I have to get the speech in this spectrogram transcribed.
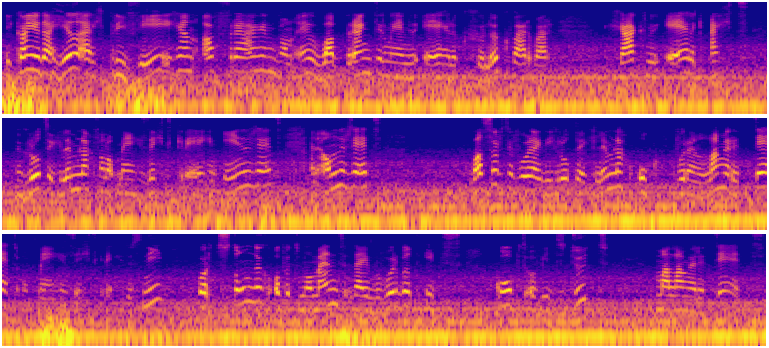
je kan je dat heel erg privé gaan afvragen van wat brengt er mij nu eigenlijk geluk? Waar, waar ga ik nu eigenlijk echt een grote glimlach van op mijn gezicht krijgen? Enerzijds. En anderzijds, wat zorgt ervoor dat ik die grote glimlach ook voor een langere tijd op mijn gezicht krijg? Dus niet kortstondig op het moment dat je bijvoorbeeld iets koopt of iets doet, maar langere tijd.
